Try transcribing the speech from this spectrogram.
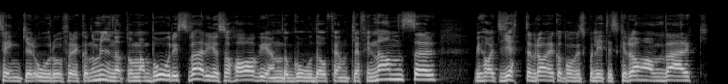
tänker oro för ekonomin. Att om man bor i Sverige så har vi ändå goda offentliga finanser. Vi har ett jättebra ekonomiskt politiskt ramverk.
